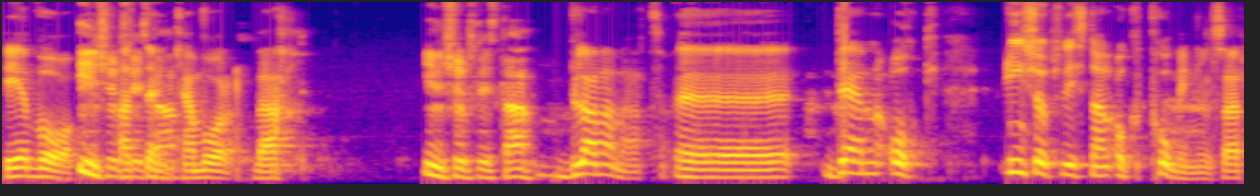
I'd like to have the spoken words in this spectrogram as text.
Det var att den kan vara, va? Inköpslista. Bland annat. Eh, den och inköpslistan och påminnelser.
